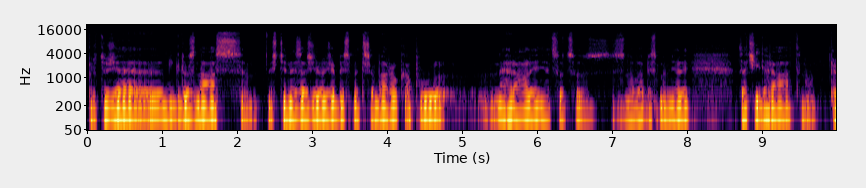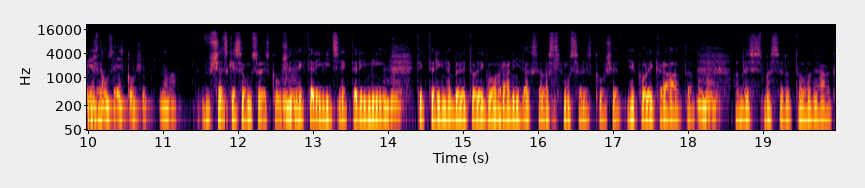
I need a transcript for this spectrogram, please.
Protože eh, nikdo z nás ještě nezažil, že bychom třeba rok a půl nehráli něco, co znova bychom měli začít hrát. No. Takže, Takže jste museli zkoušet znova. Všechny se museli zkoušet, mm-hmm. některý víc, některý míň. Mm-hmm. Ty, který nebyli tolik ohraný, tak se vlastně museli zkoušet několikrát, a, mm-hmm. aby jsme se do toho nějak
